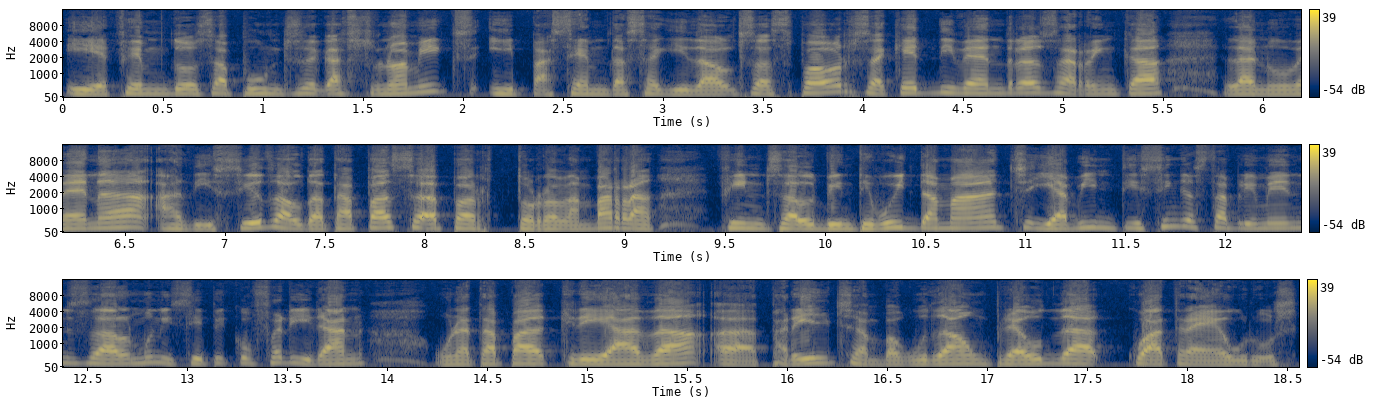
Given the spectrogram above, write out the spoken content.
I fem dos apunts gastronòmics i passem de seguida als esports. Aquest divendres arrenca la novena edició del de tapes per Torredembarra. Fins al 28 de maig hi ha 25 establiments del municipi que oferiran una etapa creada eh, per ells amb beguda a un preu de 4 euros.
